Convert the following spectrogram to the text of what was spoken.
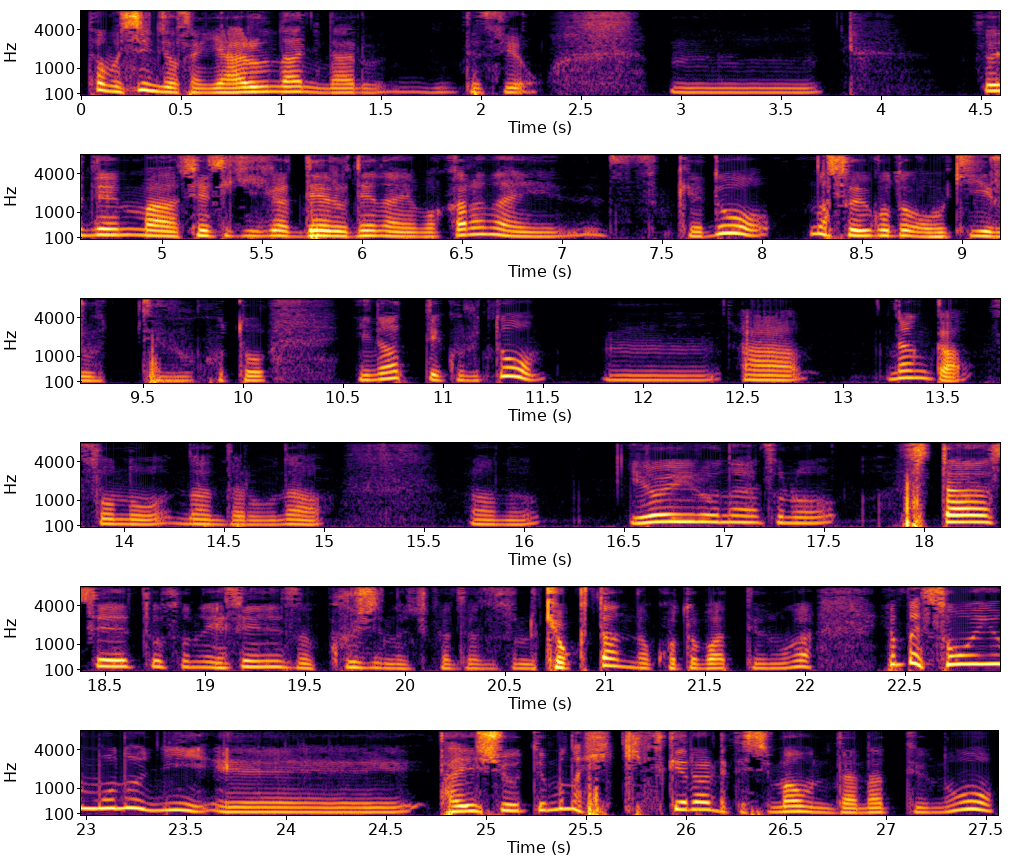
多分新庄さんやるなになるんですよ。うん。それでまあ成績が出る出ないわからないですけど、まあそういうことが起きるっていうことになってくると、うん、あなんか、その、なんだろうな、あの、いろいろな、その、スター性とその SNS の駆使の仕方とその極端な言葉っていうのが、やっぱりそういうものに、えー、大衆っていうものは引きつけられてしまうんだなっていうのを、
